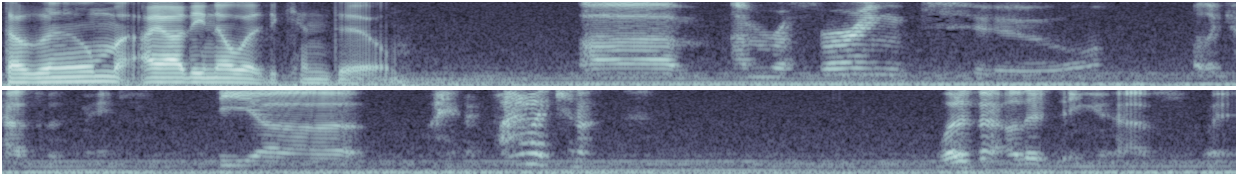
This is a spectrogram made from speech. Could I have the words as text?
The loom. I already know what it can do. um, I'm referring to. Oh, the cat's with me. The uh, wait, why do I cannot? What is that other thing you have? Wait.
